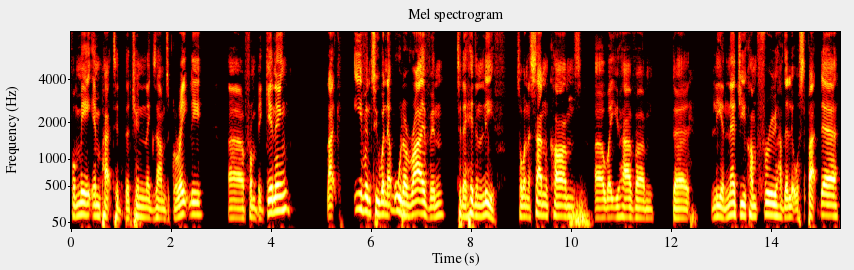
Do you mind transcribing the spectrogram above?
for me, impacted the Chunin exams greatly. Uh, from beginning, like even to when they're all arriving to the hidden leaf. So when the sun comes, uh, where you have um the Lee and Neji come through, have their little spat there.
